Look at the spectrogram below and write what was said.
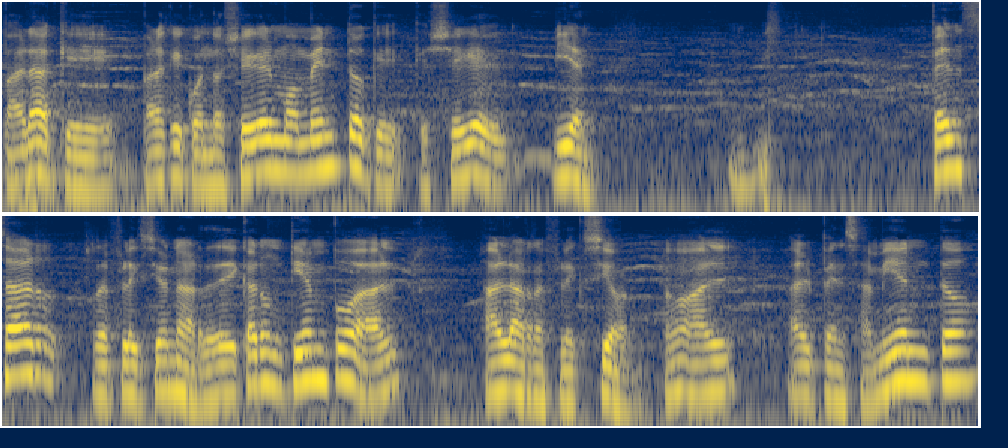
Para que, para que cuando llegue el momento que, que llegue bien pensar, reflexionar, dedicar un tiempo al, a la reflexión, ¿no? al, al pensamiento,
